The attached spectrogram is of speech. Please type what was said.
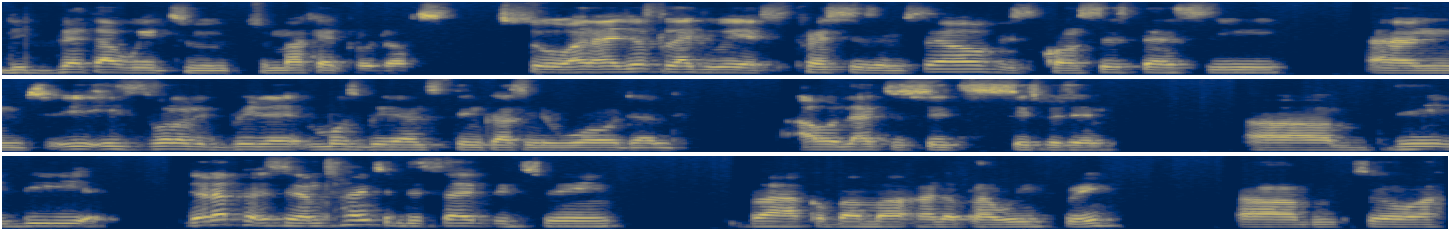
the better way to to market products. So, and I just like the way he expresses himself, his consistency, and he's one of the brilliant, most brilliant thinkers in the world. And I would like to sit sit with him. Um, the the the other person I'm trying to decide between Barack Obama and Oprah Winfrey. Um, so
